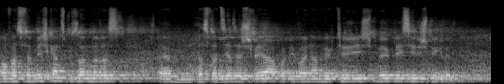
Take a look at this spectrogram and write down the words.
auch was für mich ganz Besonderes. Das wird sehr, sehr schwer, aber wir wollen dann möglichst jedes Spiel gewinnen.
